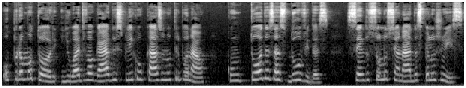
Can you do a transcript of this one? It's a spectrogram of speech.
o promotor e o advogado explicam o caso no tribunal, com todas as dúvidas sendo solucionadas pelo juiz,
